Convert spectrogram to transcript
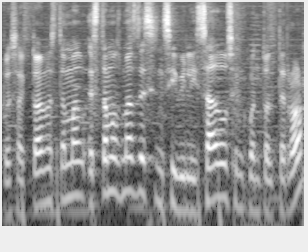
pues actualmente está más- estamos más desensibilizados en cuanto al terror.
